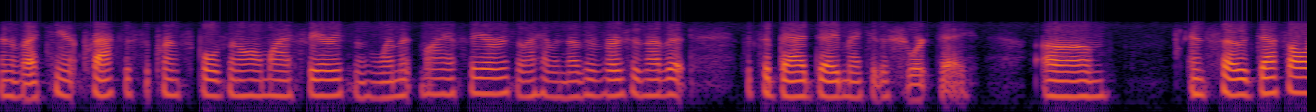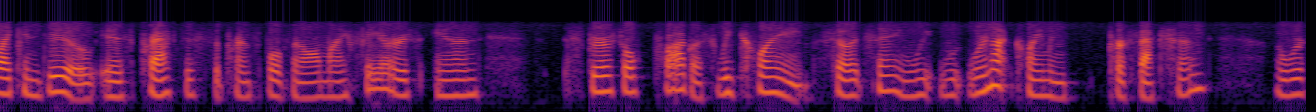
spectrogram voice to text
and if I can't practice the principles in all my affairs and limit my affairs, and I have another version of it, if it's a bad day, make it a short day. Um, and so that's all I can do is practice the principles in all my affairs and spiritual progress. We claim. So it's saying we we're not claiming perfection. We're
